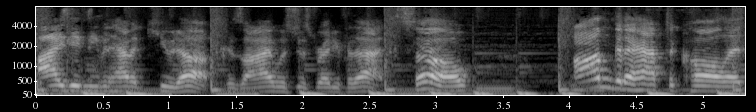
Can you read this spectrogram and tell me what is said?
I didn't even have it queued up because I was just ready for that. So I'm going to have to call it.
